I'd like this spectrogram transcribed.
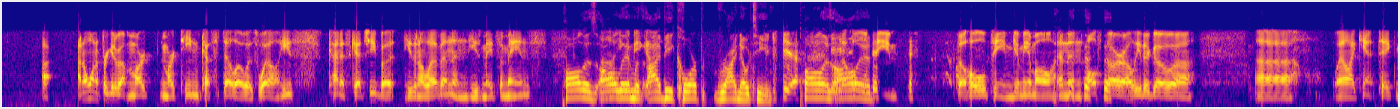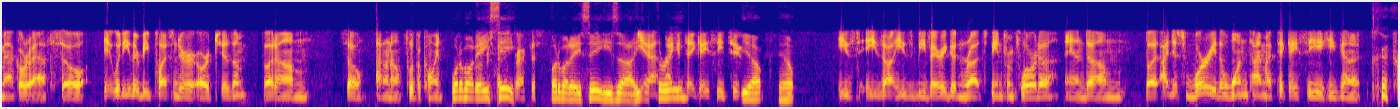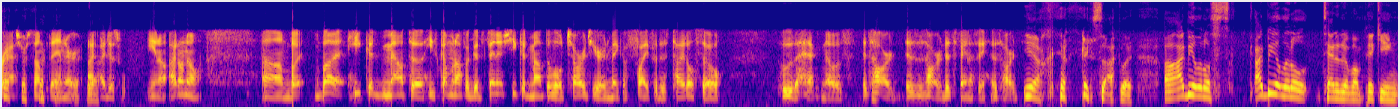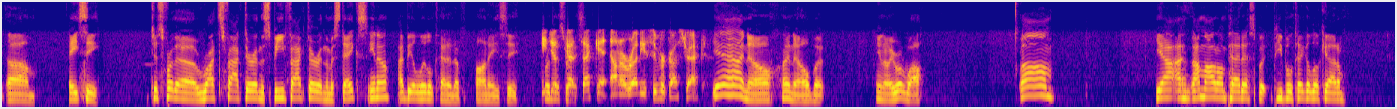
I I don't want to forget about Mart, Martin Castelo as well. He's kind of sketchy, but he's an 11 and he's made some mains. Paul is all he in with. IB Corp Rhino team. Yeah. Paul is the all whole in. team, the whole team. Give me them all, and then All Star. I'll either go. Uh, uh, well, I can't take McElrath, so it would either be Plessinger or Chisholm. But um, so I don't know. Flip a coin. What about AC? Practice. What about AC? He's uh he's yeah, a three. I could take AC too. Yep, yep. he's he's uh, he's be very good in ruts being from Florida and um but I just worry the one time I pick AC he's gonna crash or something or I, I just you know I don't know um but but he could mount a he's coming off a good finish he could mount a little charge here and make a fight for this title so who the heck knows it's hard this is hard it's fantasy it's hard Yeah, exactly. Uh, I'd be a little. I'd be a little tentative on picking um, AC, just for the ruts factor and the speed factor and the mistakes. You know, I'd be a little tentative on AC. he just got race. second on a ruddy supercross track Yeah, I know, I know, but you know, he rode well. Um, yeah, I, I'm out on Pettis, but people take a look at him.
